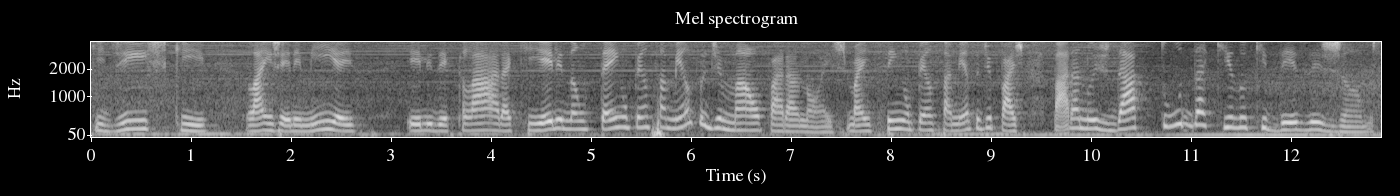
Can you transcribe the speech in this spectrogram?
que diz que lá em Jeremias ele declara que ele não tem um pensamento de mal para nós, mas sim um pensamento de paz, para nos dar tudo aquilo que desejamos.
